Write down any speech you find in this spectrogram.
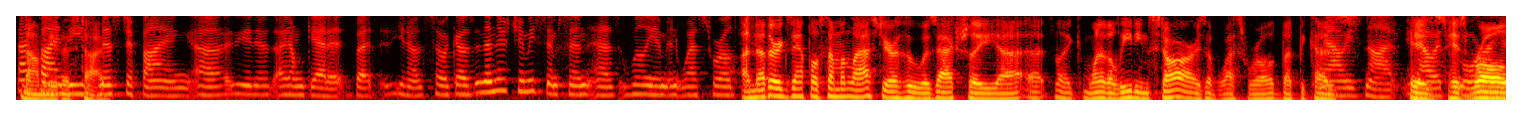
I nominee find this these time. mystifying. Uh, you know, I don't get it, but you know, so it goes. And then there's Jimmy Simpson as William in Westworld. Another example of someone last year who was actually uh, uh, like one of the leading stars of Westworld, but because Now he's not. his his role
